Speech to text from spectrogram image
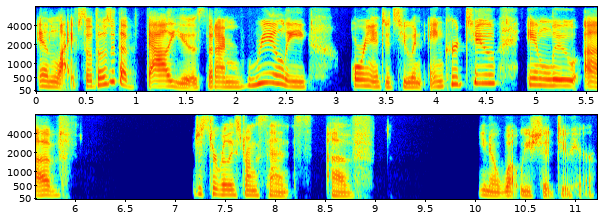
in life. So those are the values that I'm really oriented to and anchored to in lieu of just a really strong sense of you know what we should do here.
